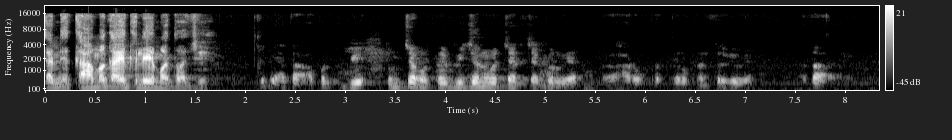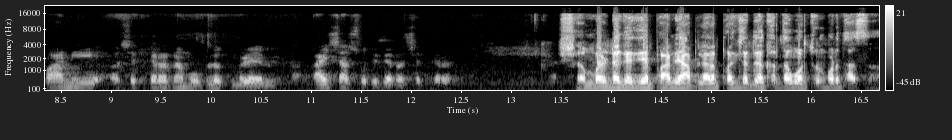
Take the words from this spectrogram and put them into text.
त्यांनी कामं काय केली हे महत्वाची. ठीक आहे आता आपण तुमच्या फक्त विजनवर चर्चा करूया. आरोप प्रत्यारोप नंतर घेऊया. आता पाणी शेतकऱ्यांना मुबलक मिळेल. काय शाश्वती देणार शेतकऱ्यांना? शंभर टक्के जे पाणी आपल्याला प्रचंड खर्च वरतून पडत असतं.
